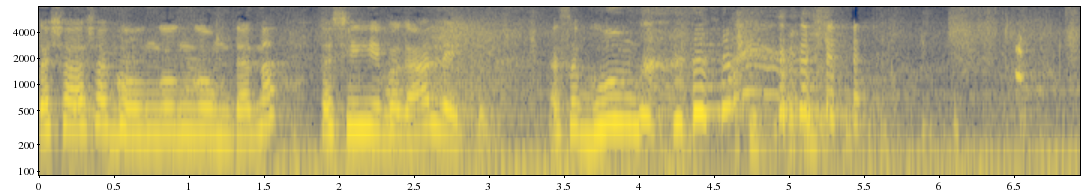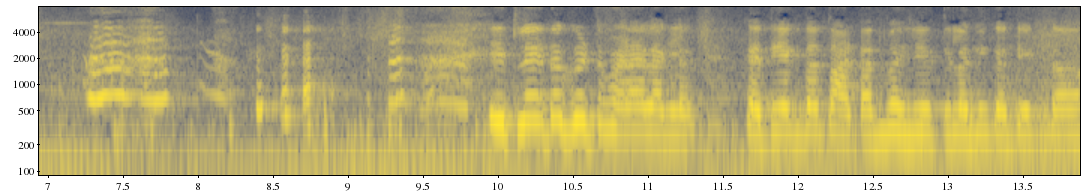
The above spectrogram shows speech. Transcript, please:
कशा अशा घुम घुम घुमतात ना तशी ही बघा लेक असं घुम. इथले इथं घुट म्हणायला लागलं कधी एकदा ताटात भाजी येतील आणि कधी एकदा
